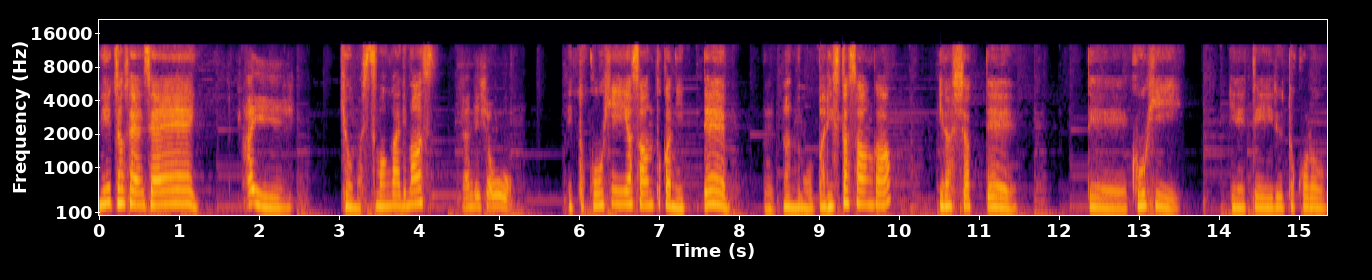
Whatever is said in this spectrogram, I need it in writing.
みえちょ先生。はい。今日も質問があります。何でしょう？えっとコーヒー屋さんとかに行って、うん。あのバリスタさんがいらっしゃってでコーヒー入れているところ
